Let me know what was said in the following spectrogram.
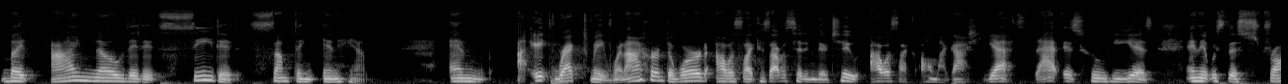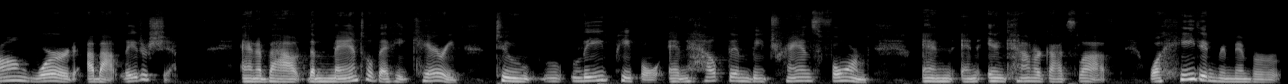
But I know that it seeded something in him. And it wrecked me. When I heard the word, I was like, because I was sitting there too, I was like, oh my gosh, yes, that is who he is. And it was this strong word about leadership and about the mantle that he carried to lead people and help them be transformed and, and encounter God's love. Well, he didn't remember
